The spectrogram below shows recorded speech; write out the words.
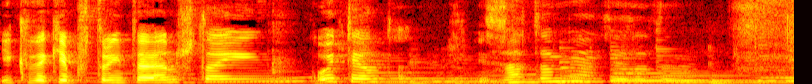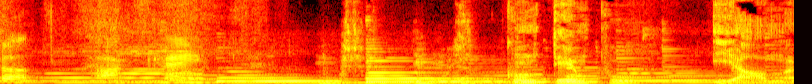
e que daqui a por 30 anos têm 80. Exatamente, exatamente. Pronto. Ok. Com tempo e alma.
